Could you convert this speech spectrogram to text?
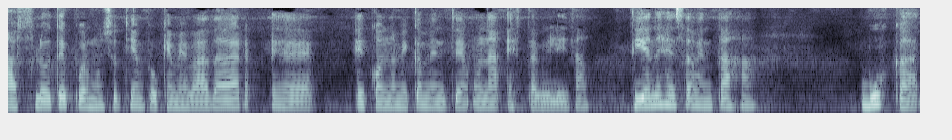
a flote por mucho tiempo que me va a dar eh, económicamente una estabilidad. Tienes esa ventaja, busca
